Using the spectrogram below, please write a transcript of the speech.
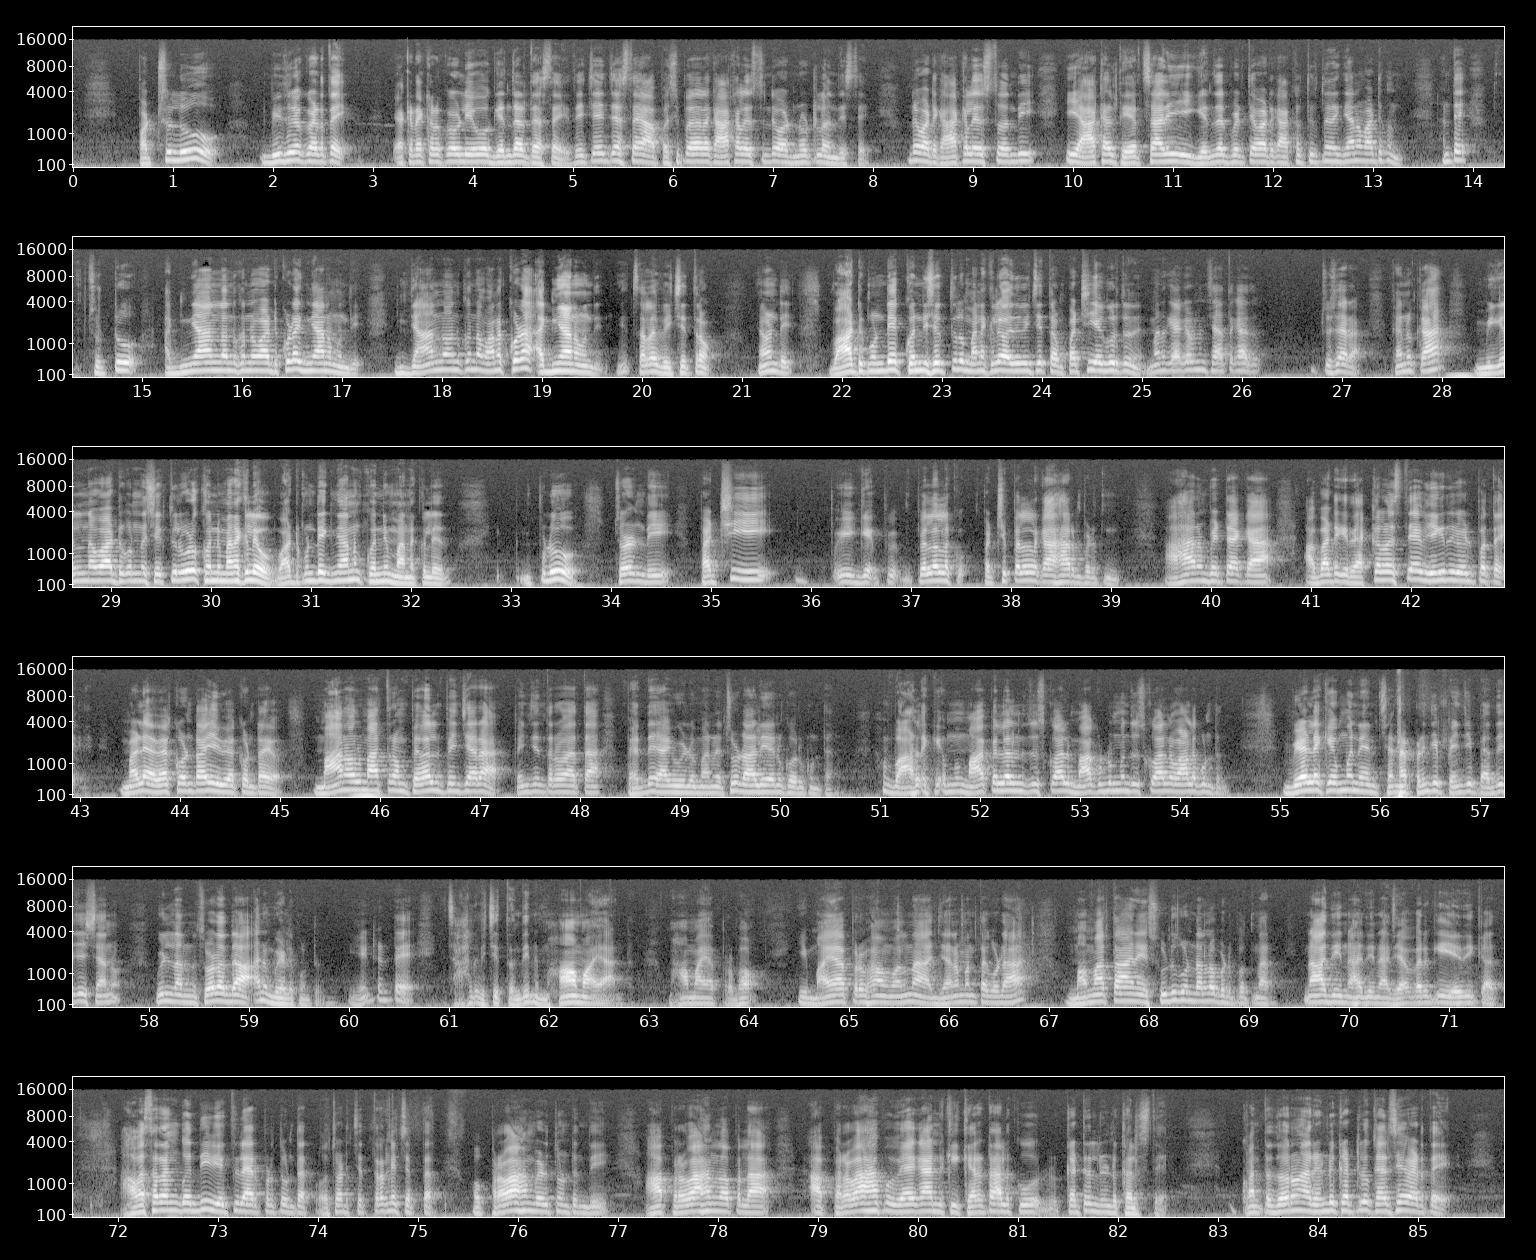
పక్షులు బీదిలోకి పెడతాయి ఎక్కడెక్కడికో ఏవో గింజలు తెస్తాయి. తెచ్చి ఏం చేస్తాయి? ఆ పసిపిల్లలకు ఆకలి వేస్తుంటే వాటి నోట్లో అందిస్తాయి. అంటే వాటికి ఆకలి వేస్తుంది ఈ ఆకలి తీర్చాలి ఈ గింజలు పెడితే వాటికి ఆకలి తీరుతున్న జ్ఞానం వాటికి ఉంది. అంటే చుట్టూ అజ్ఞానంలో అనుకున్న వాటికి కూడా జ్ఞానం ఉంది. జ్ఞానంలో అనుకున్న మనకు కూడా అజ్ఞానం ఉంది. చాలా విచిత్రం. ఏమండి? వాటికి ఉండే కొన్ని శక్తులు మనకిలో అది విచిత్రం. పక్షి ఎగురుతుంది. మనకి ఎగరడం చేత కాదు. చూసారా కనుక మిగిలిన వాటికి ఉన్న శక్తులు కూడా కొన్ని మనకు లేవు. వాటికి ఉండే జ్ఞానం కొన్ని మనకు లేదు. ఇప్పుడు చూడండి పక్షి ఈ పిల్లలకు పక్షి పిల్లలకు ఆహారం పెడుతుంది. ఆహారం పెట్టాక ఆ వాటికి రెక్కలు వస్తే అవి ఎగిరి వెళ్ళిపోతాయి. మళ్ళీ అవి ఎక్కుంటాయో ఇవి ఎక్కుంటాయో మానవులు మాత్రం పిల్లల్ని పెంచారా? పెంచిన తర్వాత పెద్ద యాగి వీళ్ళు మన చూడాలి అని కోరుకుంటారు. వాళ్ళకేమో మా పిల్లల్ని చూసుకోవాలి మా కుటుంబం చూసుకోవాలని వాళ్ళకు ఉంటుంది. వీళ్ళకేమో నేను చిన్నప్పటి నుంచి పెంచి పెద్ద చేశాను వీళ్ళు నన్ను చూడద్దా అని వీళ్ళకుంటుంది ఏంటంటే చాలా విచిత్రం. దీన్ని మహామాయ అంటారు. మహామాయా ప్రభావం ఈ మాయా ప్రభావం వలన జనమంతా కూడా మమత అనే సుడిగుండంలో పడిపోతున్నారు. నాది నాది నాది ఎవరికి ఏది కాదు. అవసరం కొద్దీ వ్యక్తులు ఏర్పడుతుంటారు. ఒక చోట చిత్రంగా చెప్తారు. ఓ ప్రవాహం పెడుతుంటుంది ఆ ప్రవాహం లోపల ఆ ప్రవాహపు వేగానికి కెరటాలకు కట్టెలు రెండు కలుస్తాయి. కొంత దూరం ఆ రెండు కట్టెలు కలిసే పెడతాయి.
